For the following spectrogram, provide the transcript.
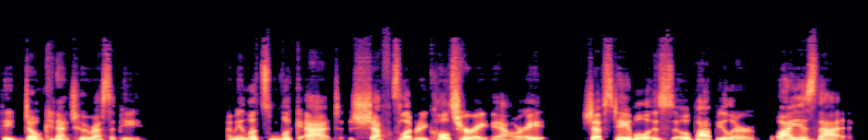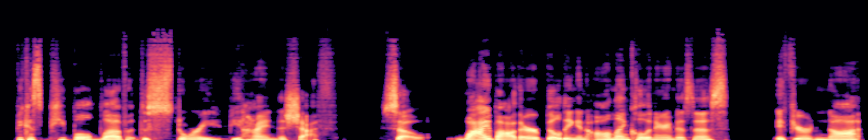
They don't connect to a recipe. I mean, let's look at chef celebrity culture right now, right? Chef's Table is so popular. Why is that? because people love the story behind the chef. So why bother building an online culinary business if you're not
